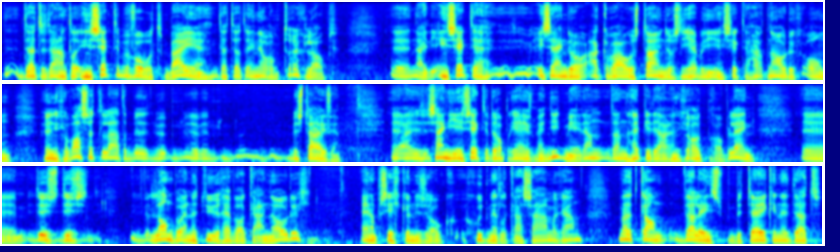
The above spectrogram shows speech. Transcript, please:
dat het aantal insecten, bijvoorbeeld bijen, dat dat enorm terugloopt. Uh, nou, die insecten zijn door akkerbouwers, tuinders, die hebben die insecten hard nodig om hun gewassen te laten be be bestuiven. Uh, zijn die insecten er op een gegeven moment niet meer, dan, dan heb je daar een groot probleem. Dus, dus landbouw en natuur hebben elkaar nodig. En op zich kunnen ze ook goed met elkaar samengaan. Maar het kan wel eens betekenen dat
